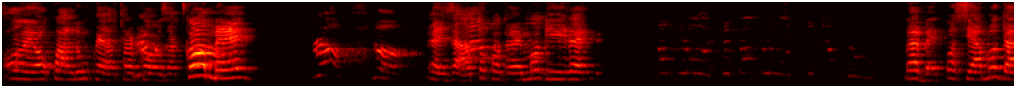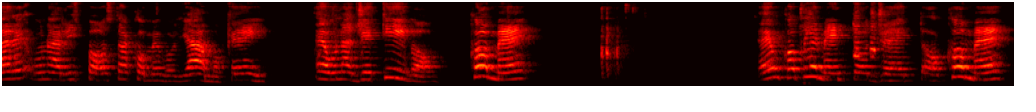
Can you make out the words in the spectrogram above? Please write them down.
o, qualunque altra cosa, come? Esatto, potremmo dire, Tutto blu, tutto blu, tutto blu. Vabbè, possiamo dare una risposta come vogliamo, ok? È un aggettivo, come? È un complemento oggetto, come?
